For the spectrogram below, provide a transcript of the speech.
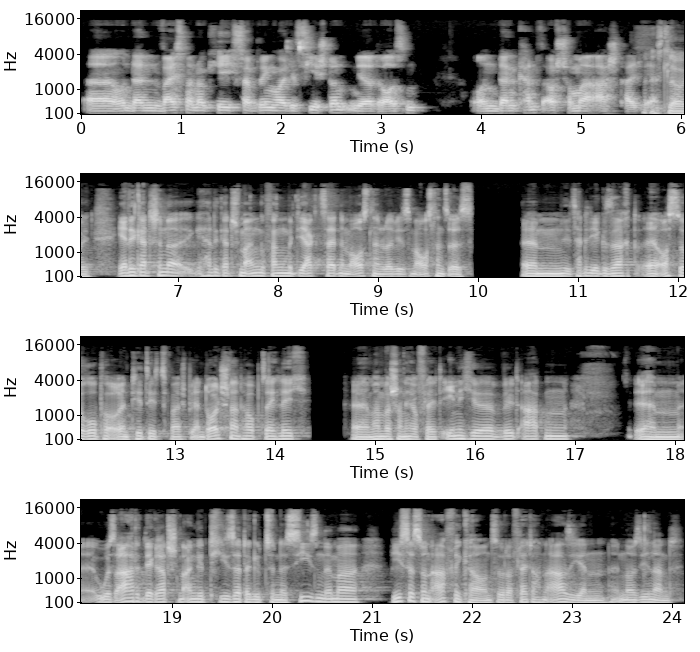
äh, und dann weiß man, okay, ich verbringe heute vier Stunden da draußen und dann kann es auch schon mal arschkalt werden. Das glaube ich. Ihr hattet gerade schon, ihr hattet gerade schon mal angefangen mit Jagdzeiten im Ausland oder wie es im Ausland so ist. Ähm, jetzt hattet ihr gesagt, äh, Osteuropa orientiert sich zum Beispiel an Deutschland hauptsächlich. Ähm, haben wahrscheinlich auch vielleicht ähnliche Wildarten. Ähm, USA hattet ihr gerade schon angeteasert, da gibt's so eine Season immer. Wie ist das so in Afrika und so oder vielleicht auch in Asien, in Neuseeland?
